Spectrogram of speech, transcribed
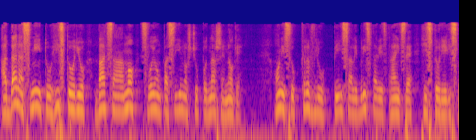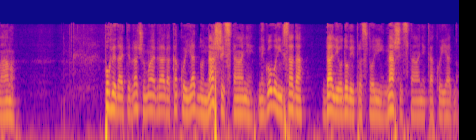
a danas mi tu historiju bacamo svojom pasivnošću pod naše noge. Oni su krvlju pisali blistave stranice historije Islama. Pogledajte, braćo moja draga, kako je jedno naše stanje, ne govorim sada dalje od ove prostorije, naše stanje kako je jedno.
